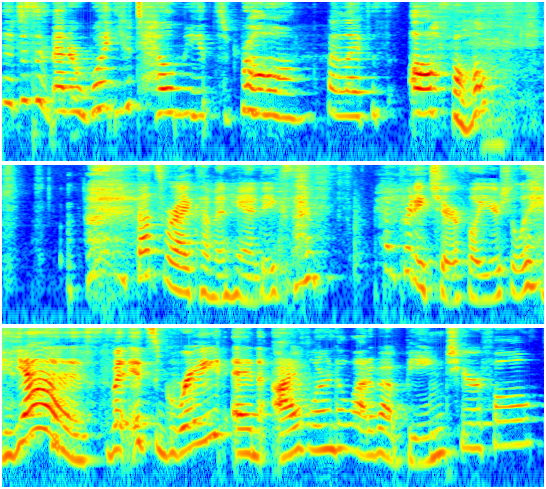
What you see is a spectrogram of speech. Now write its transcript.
it doesn't matter what you tell me, it's wrong. My life is awful. That's where I come in handy because I'm I'm pretty cheerful usually. yes, but it's great. And I've learned a lot about being cheerful.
